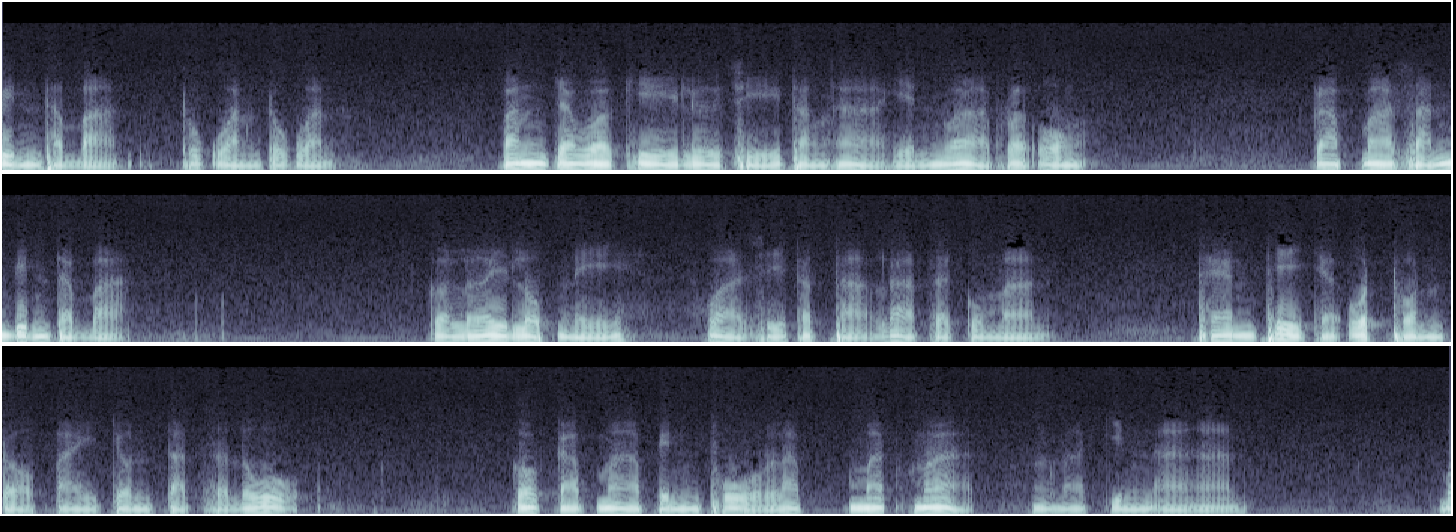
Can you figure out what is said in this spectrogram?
บินทบาททุกวันทุกวัน ปัญจวคีลือสีทั้งห้าเห็นว่าพระองค์ กลับมาสันบินทบาทก็เลยหลบหนีว่าสีทัตถาราชกุมาร แทนที่จะอดทนต่อไปจนตัดสลูก็กลับมาเป็นผู้รับมักมากมากินอาหาร บ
